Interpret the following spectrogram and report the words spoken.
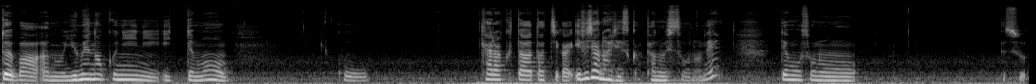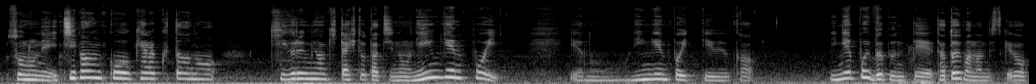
例えばあの夢の国に行ってもこうキャラクターたちがいるじゃないですか楽しそうなね。でもそのそのね一番こうキャラクターの着ぐるみを着た人たちの人間っぽいあの人間っぽいっていうか人間っぽい部分って例えばなんですけど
